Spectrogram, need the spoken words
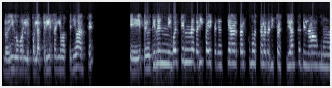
lo digo por, la experiencia que hemos tenido antes, pero tienen igual tienen una tarifa diferencial, tal como está la tarifa de estudiantes, tienen un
